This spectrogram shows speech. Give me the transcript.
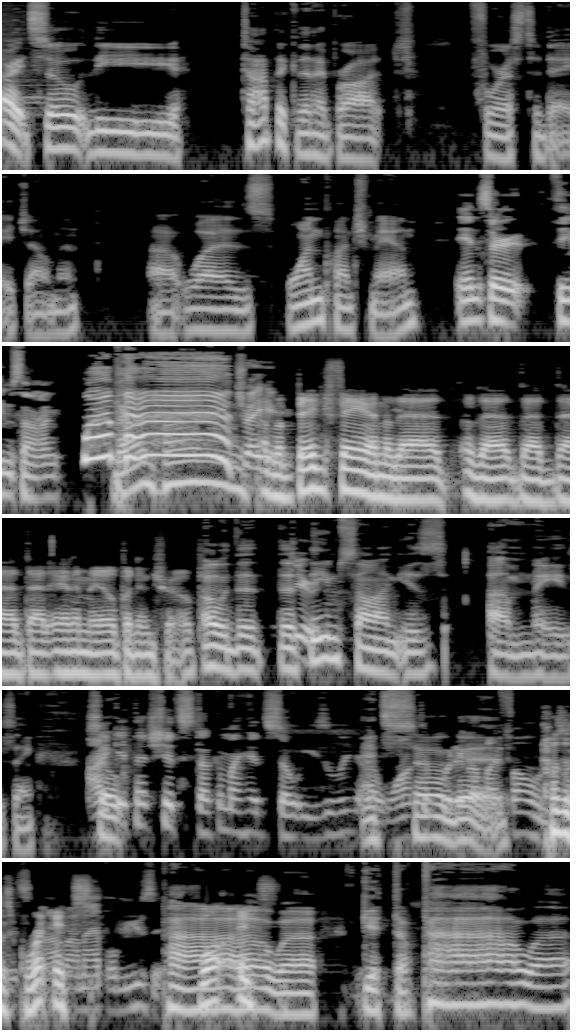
All right, so the topic that I brought for us today, gentlemen, uh, was One Punch Man. Insert theme song. One One punch! Right I'm a big fan of that of that that that that anime opening trope. Oh, the the Dude. theme song is amazing. So I get that shit stuck in my head so easily. I It's want so to put it on my good. phone 'Cause but it's great- Not it's- on Apple Music. power, it's- get the power.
